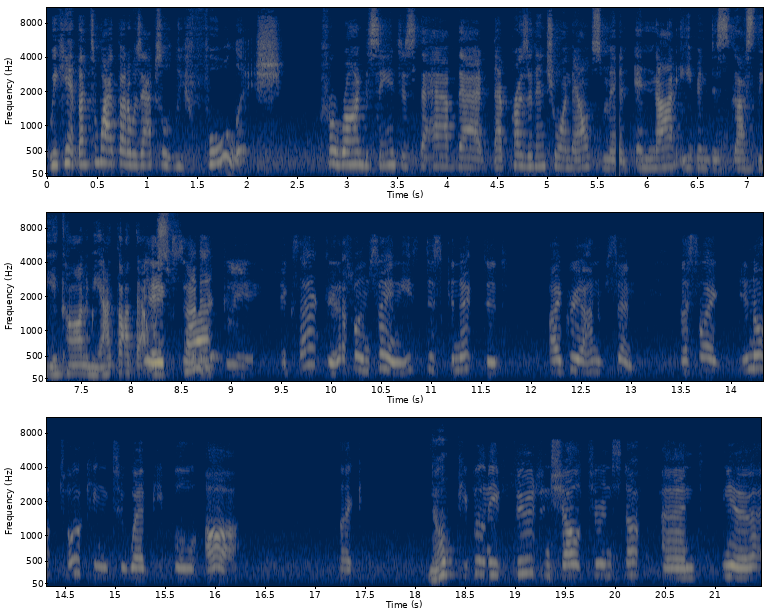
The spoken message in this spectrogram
we can't that's why I thought it was absolutely foolish for Ron DeSantis to have that that presidential announcement and not even discuss the economy. I thought that was foolish. exactly, exactly. That's what I'm saying. He's disconnected. I agree 100%. That's like you're not talking to where people are. Like Nope. people need food and shelter and stuff, and you know,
